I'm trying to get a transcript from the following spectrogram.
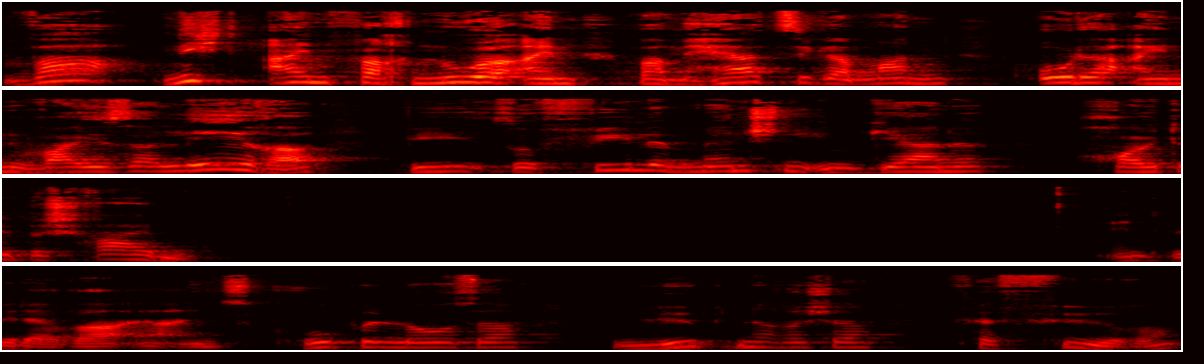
war nicht einfach nur ein barmherziger Mann oder ein weiser Lehrer, wie so viele Menschen ihn gerne heute beschreiben. Entweder war er ein skrupelloser, lügnerischer Verführer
